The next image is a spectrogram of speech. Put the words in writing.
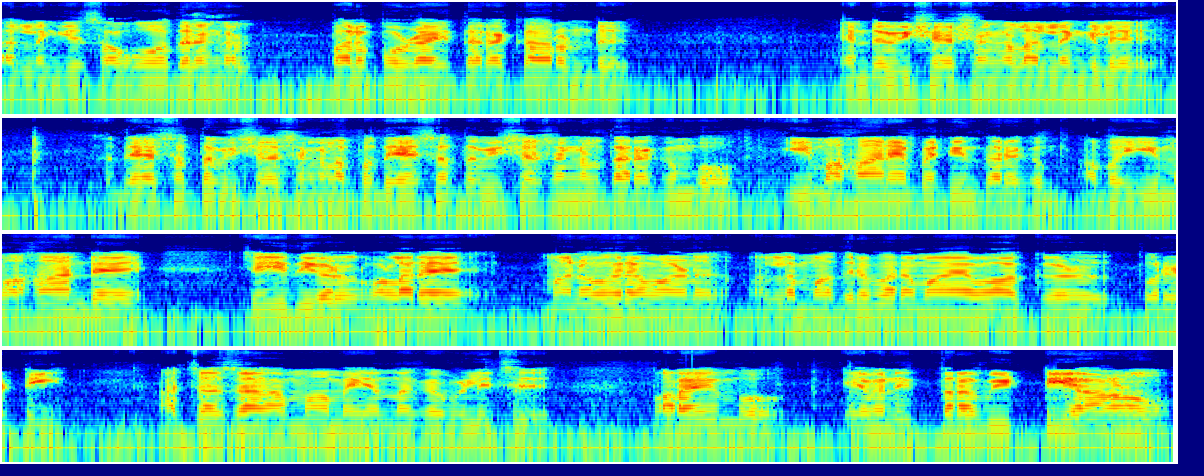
അല്ലെങ്കിൽ സഹോദരങ്ങൾ പലപ്പോഴായി തിരക്കാറുണ്ട്. എന്റെ വിശേഷങ്ങൾ അല്ലെങ്കിൽ ദേശത്തെ വിശേഷങ്ങൾ. അപ്പോൾ ദേശത്തെ വിശേഷങ്ങൾ തിരക്കുമ്പോൾ ഈ മഹാനെ പറ്റിയും തിരക്കും. അപ്പോൾ ഈ മഹാന്റെ ചെയ്തികൾ വളരെ മനോഹരമാണ്. നല്ല മധുരപരമായ വാക്കുകൾ പുരട്ടി അച്ചാച്ച അമ്മാമ്മ എന്നൊക്കെ വിളിച്ച് പറയുമ്പോൾ ഇവൻ ഇത്ര വിട്ടിയാണോ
